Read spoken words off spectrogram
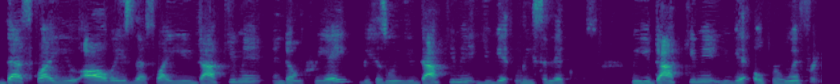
That's why you always that's why you document and don't create because when you document you get Lisa Nichols. When you document you get Oprah Winfrey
